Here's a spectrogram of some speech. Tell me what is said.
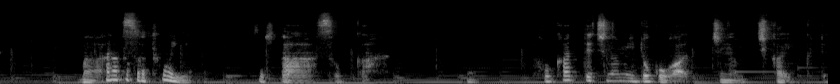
ま他のところ遠いよね。そして、ああ、そっかうん。他ってちなみにどこがちなみに近いくて？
